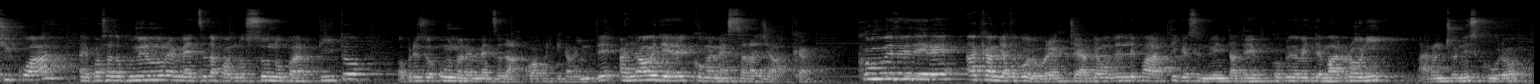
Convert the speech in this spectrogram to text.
Eccoci qua, è passata più o meno un'ora e mezza da quando sono partito, ho preso un'ora e mezza d'acqua praticamente, andiamo a vedere come è messa la giacca. Come potete vedere ha cambiato colore, cioè abbiamo delle parti che sono diventate completamente marroni, arancione scuro,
